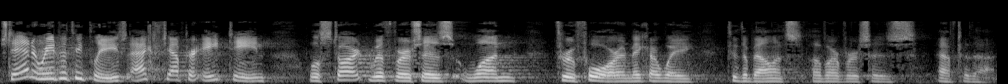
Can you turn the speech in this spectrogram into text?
Stand and read with me, please. Acts chapter 18. We'll start with verses 1 through 4 and make our way to the balance of our verses after that.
